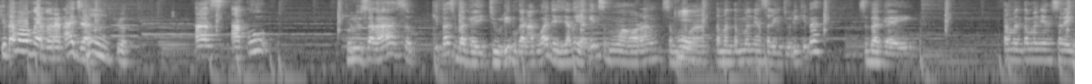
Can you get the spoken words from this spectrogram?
Kita mau fair-fairan aja. Hmm. Gitu. As aku berusaha se- kita sebagai juri bukan aku aja sih aku yakin semua orang semua Iya. teman-teman yang sering juri kita sebagai teman-teman yang sering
